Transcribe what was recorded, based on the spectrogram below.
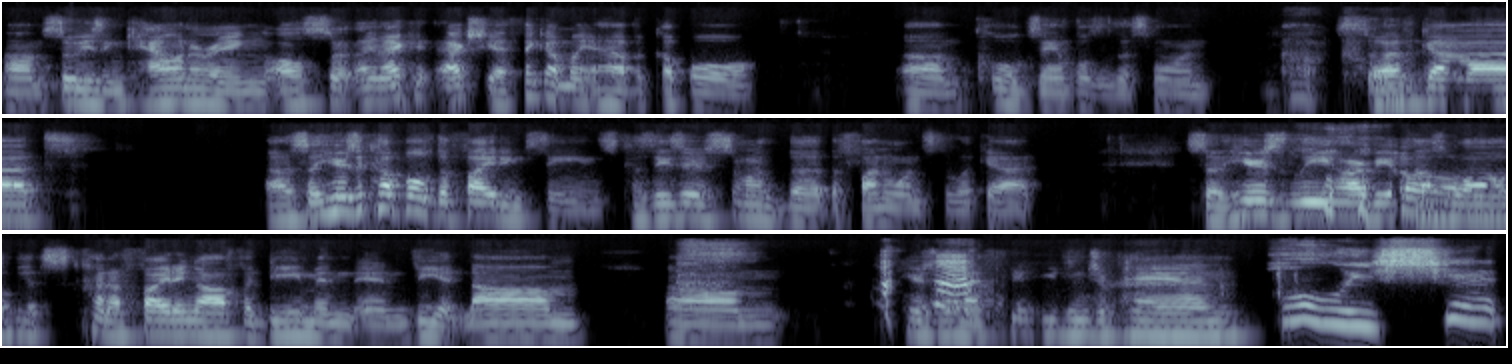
Um, so he's encountering also and I could actually I think I might have a couple um, cool examples of this one. Oh, So I've got. Uh, so here's a couple of the fighting scenes because these are some of the the fun ones to look at. So here's Lee Harvey Oswald that's kind of fighting off a demon in Vietnam. Um, here's one I think he's in Japan. Holy shit.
